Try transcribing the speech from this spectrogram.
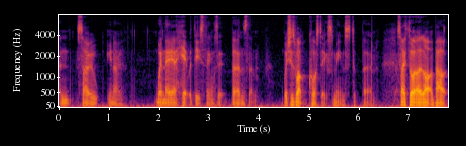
and so you know, when they are hit with these things, it burns them, which is what caustics means to burn. So I thought a lot about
